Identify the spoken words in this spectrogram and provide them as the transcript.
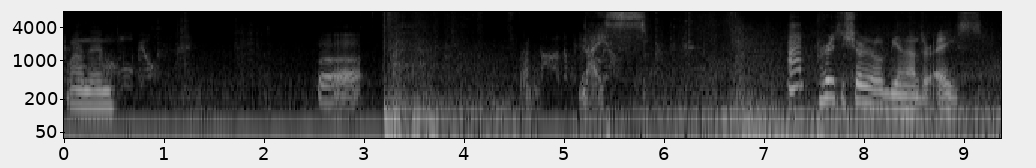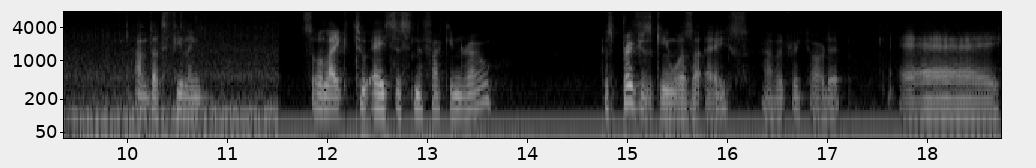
One in. Nice. I'm pretty sure there'll be another ace. I have that feeling. So like two aces in a fucking row. Because previous game was an ace. Have it recorded. Hey,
